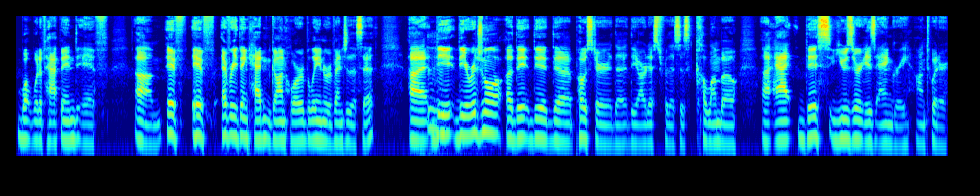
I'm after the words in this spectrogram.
what would have happened if um, if if everything hadn't gone horribly in Revenge of the Sith. Uh, mm-hmm. The the original uh, the the the poster the the artist for this is Columbo uh, at this user is angry on Twitter,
